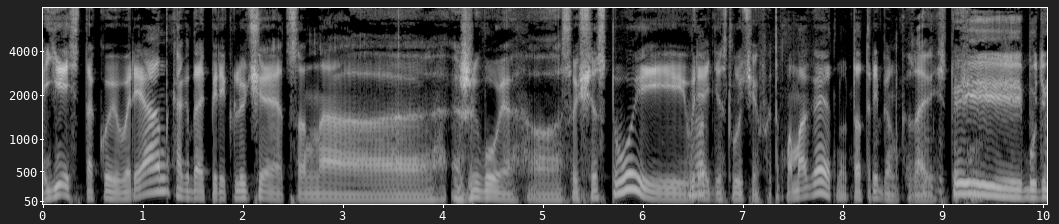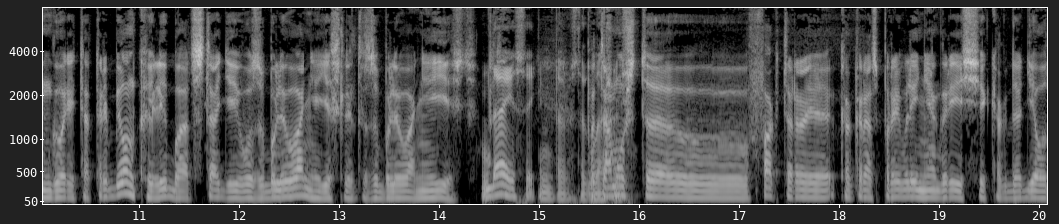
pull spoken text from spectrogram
Есть такой вариант, когда переключается на живое а, существо, и в ряде случаев это помогает, но это от ребенка зависит. И будем говорить от ребенка, либо от стадии его заболевания, если это заболевание есть. Да, и с этим тоже соглашусь. Потому что э, факторы как раз проявления агрессии, когда дело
